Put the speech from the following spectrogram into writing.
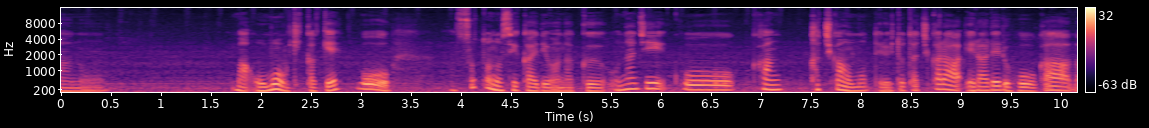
あのまあ、思うきっかけを外の世界ではなく同じこう価値観を持っている人たちから得られる方が、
